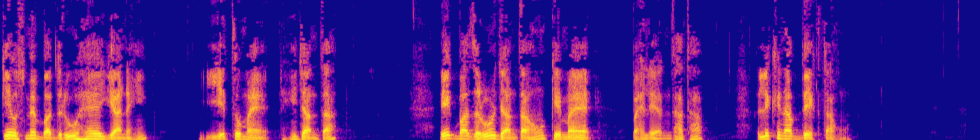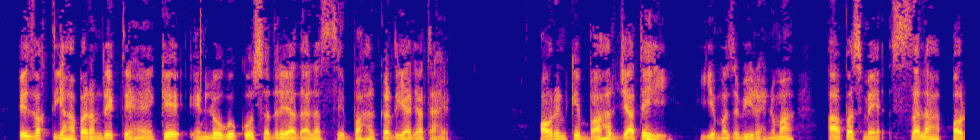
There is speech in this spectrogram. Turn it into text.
کہ اس میں بدرو ہے یا نہیں، یہ تو میں نہیں جانتا۔ ایک بات ضرور جانتا ہوں کہ میں پہلے اندھا تھا، لیکن اب دیکھتا ہوں۔ اس وقت یہاں پر ہم دیکھتے ہیں کہ ان لوگوں کو صدر عدالت سے باہر کر دیا جاتا ہے۔ اور ان کے باہر جاتے ہی یہ مذہبی رہنما آپس میں صلاح اور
